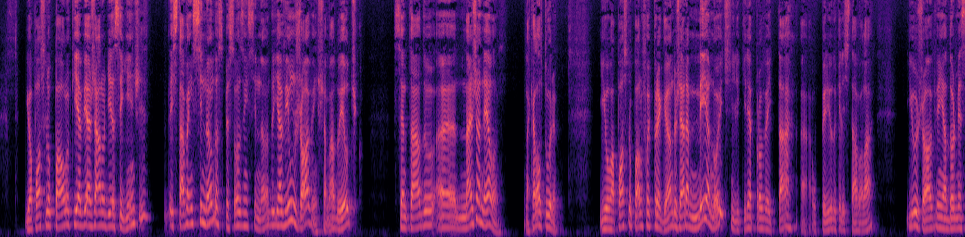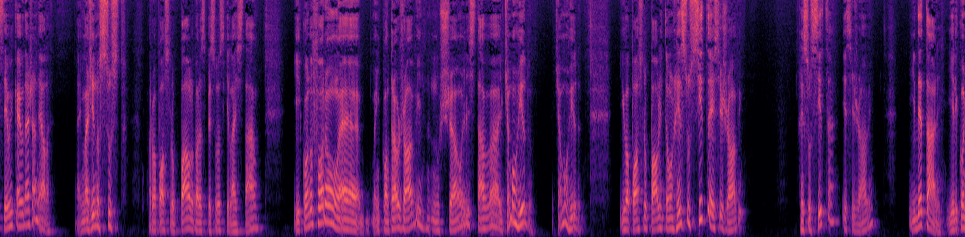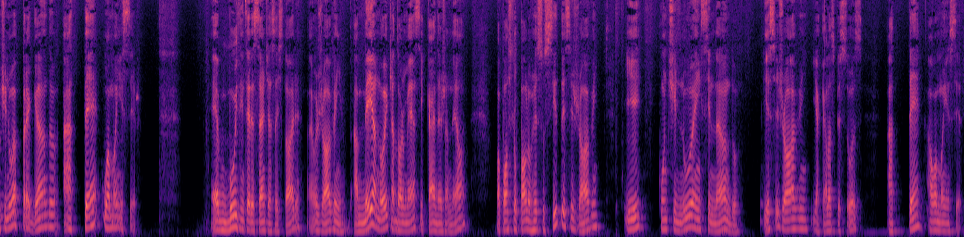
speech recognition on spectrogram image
e o apóstolo Paulo, que ia viajar no dia seguinte, estava ensinando as pessoas, ensinando, e havia um jovem chamado Eutico sentado uh, na janela, naquela altura. E o apóstolo Paulo foi pregando, já era meia-noite, ele queria aproveitar uh, o período que ele estava lá, e o jovem adormeceu e caiu da janela. Imagina o susto para o apóstolo Paulo, para as pessoas que lá estavam. E quando foram é, encontrar o jovem no chão, ele estava, ele tinha morrido tinha morrido. E o apóstolo Paulo então ressuscita esse jovem, ressuscita esse jovem, e detalhe, ele continua pregando até o amanhecer. É muito interessante essa história. Né? O jovem, à meia-noite, adormece e cai da janela. O apóstolo Paulo ressuscita esse jovem e continua ensinando esse jovem e aquelas pessoas até ao amanhecer.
